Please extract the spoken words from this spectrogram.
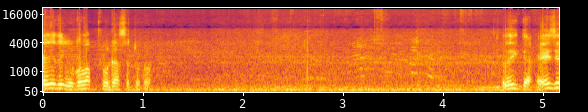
এই দিকে গোলাপ ফুল গাছে টুকো এদিক দেখ, এই যে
